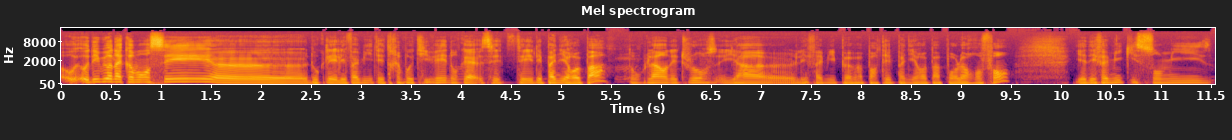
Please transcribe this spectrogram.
au, début, on a commencé, euh, donc les, les familles étaient très motivées, donc euh, c'était des paniers repas. Donc là, on est toujours, il y a, les familles peuvent apporter le panier repas pour leurs enfants. Il y a des familles qui se sont mises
